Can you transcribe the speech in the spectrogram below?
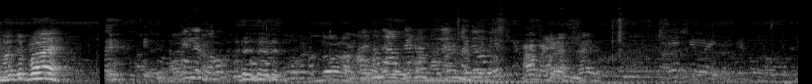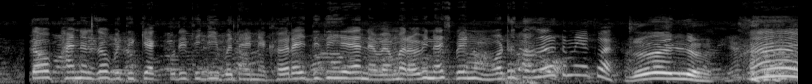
મનસુખભાઈ તો ફાઇનલ જો બધી કેક પૂરી થઈ ગઈ બધાને ખરાઈ દીધી છે અને હવે અમારા અવિનાશભાઈ નું મોઢું તો જોયું તમે એકવાર. જોઈ લો. હા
